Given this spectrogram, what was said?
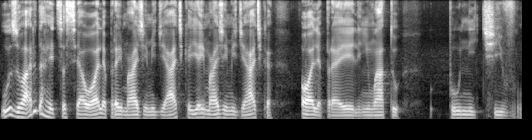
o usuário da rede social olha para a imagem midiática e a imagem midiática olha para ele em um ato punitivo.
